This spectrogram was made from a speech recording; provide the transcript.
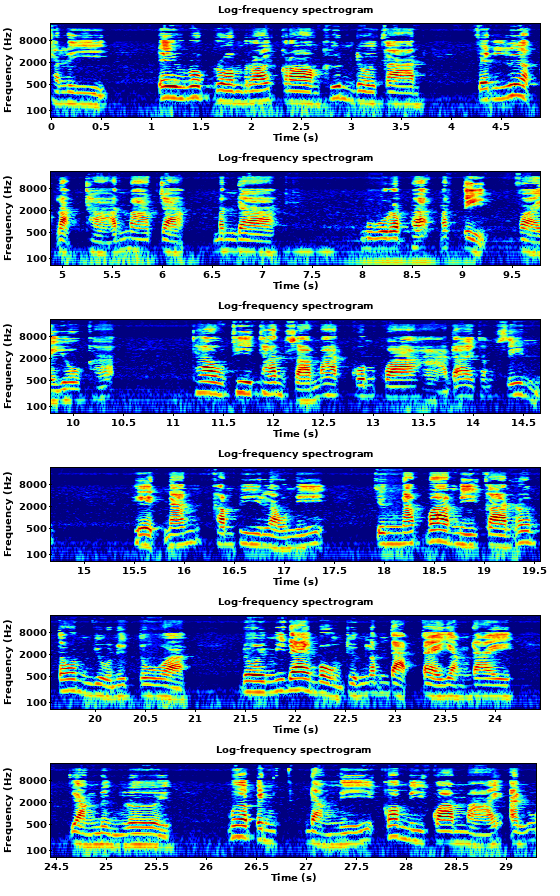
ชลี ได้รวบรวมร้อยกรองขึ้นโดยการเฟ้นเลือกหลักฐานมาจากบรรดา บูรพมติฝ่ายโยคะ เท่าที่ท่านสามารถค้นคว้าหาได้ทั้งสิ้น เหตุนั้นคำพีเหล่านี้จึงนับว่ามีการเริ่มต้นอยู่ในตัว โดยไม่ได้บ่งถึงลำดับแต่อย่างใดอย่างหนึ่งเลย เมื่อเป็นดังนี้ก็มีความหมายอนุ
